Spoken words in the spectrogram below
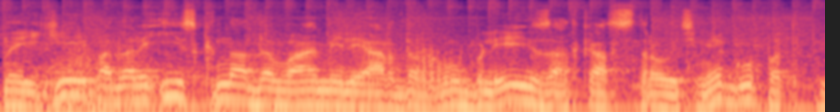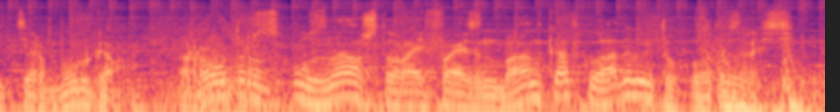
На Икее подали иск на 2 миллиарда рублей за отказ строить Мегу под Петербургом. Reuters узнал, что Райфайзенбанк откладывает уход из России.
